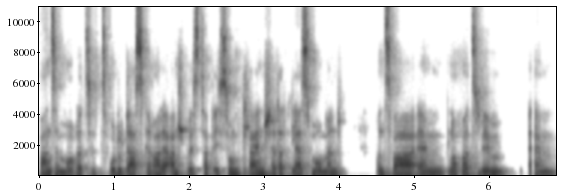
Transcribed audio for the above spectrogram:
Wahnsinn, Moritz. Jetzt, wo du das gerade ansprichst, habe ich so einen kleinen Shattered Glass Moment. Und zwar ähm, nochmal zu dem ähm,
